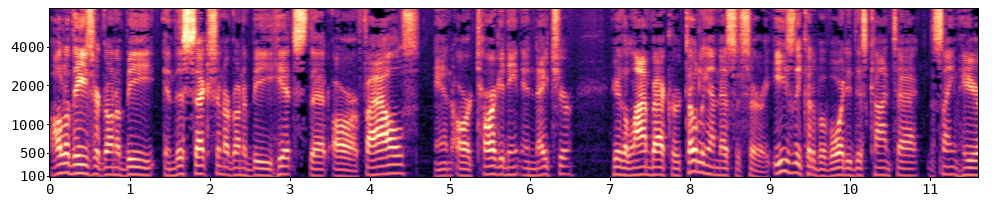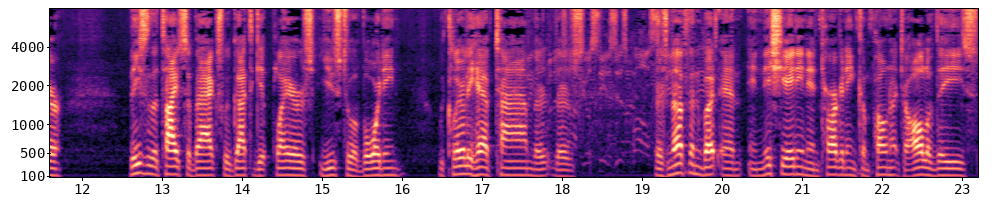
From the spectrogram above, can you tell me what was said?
All of these are going to be, in this section, are going to be hits that are fouls and are targeting in nature. Here, the linebacker, totally unnecessary. Easily could have avoided this contact. The same here. These are the types of acts we've got to get players used to avoiding. We clearly have time. There, there's there's nothing but an initiating and targeting component to all of these.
